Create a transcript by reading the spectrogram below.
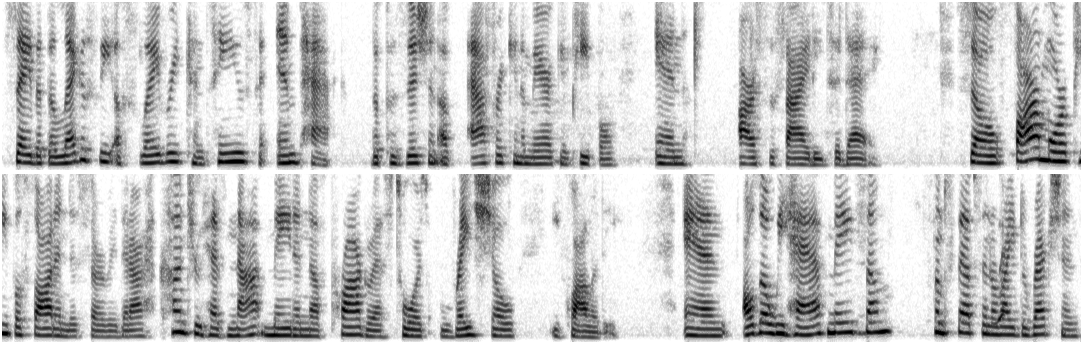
say that the legacy of slavery continues to impact the position of African American people in our society today. So, far more people thought in this survey that our country has not made enough progress towards racial equality. And although we have made some some steps in the right direction,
